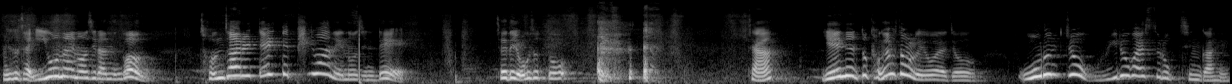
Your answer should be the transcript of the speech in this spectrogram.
그래서 자, 이온화 에너지라는 건 전자를 뗄 때 필요한 에너지인데 제가 여기서 또 자, 얘는 또 경향성을 외워야죠. 오른쪽 위로 갈수록 증가해.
